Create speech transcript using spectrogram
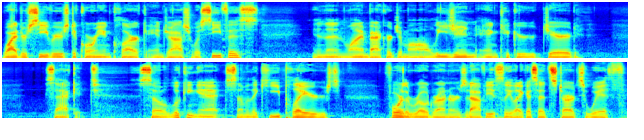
wide receivers DeCorian Clark and Joshua Cephus, and then linebacker Jamal Ligon and kicker Jared Sackett. So, looking at some of the key players for the Roadrunners, it obviously, like I said, starts with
